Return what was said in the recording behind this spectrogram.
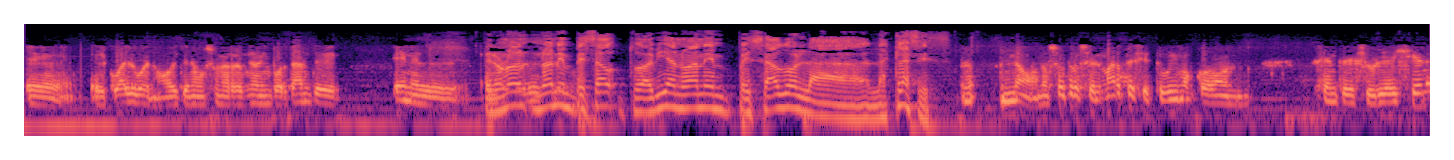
eh, el cual, bueno, hoy tenemos una reunión importante en el... Pero no, no han empezado, todavía no han empezado la, las clases. No, nosotros el martes estuvimos con gente de seguridad y higiene,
